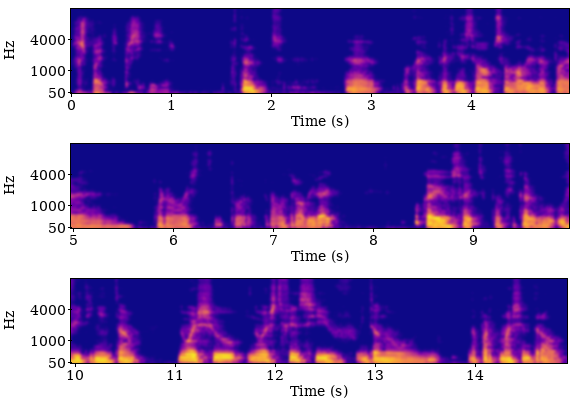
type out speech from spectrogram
respeito, por assim dizer. Portanto, uh, ok, para ti é só a opção válida para, para, este, para, para a lateral direita. Ok, eu aceito, pode ficar o, o Vitinho então. No eixo, no eixo defensivo, então no, na parte mais central,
